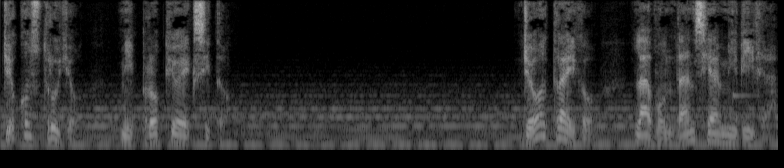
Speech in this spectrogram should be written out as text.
Yo construyo mi propio éxito. Yo atraigo la abundancia a mi vida.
